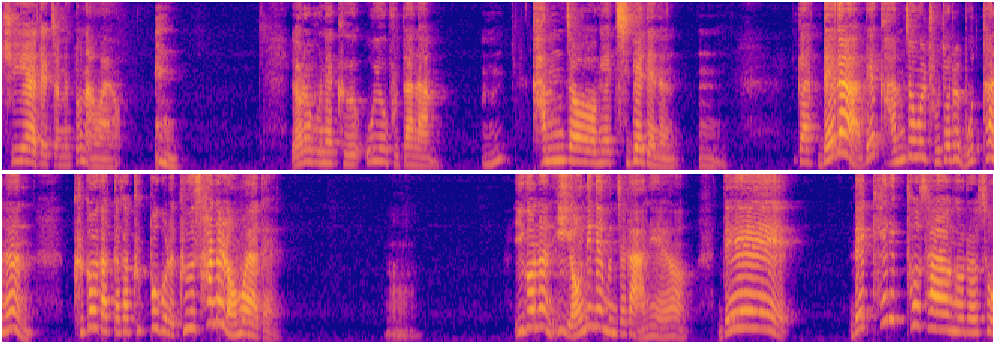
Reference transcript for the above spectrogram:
주의해야 될 점은 또 나와요. 여러분의 그 우유부단함, 음? 감정에 지배되는 음. 그러니까 내가 내 감정을 조절을 못하는 그걸 갖다가 극복을 해. 그 산을 넘어야 돼. 어. 이거는 이 연인의 문제가 아니에요. 내, 내 캐릭터상으로서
